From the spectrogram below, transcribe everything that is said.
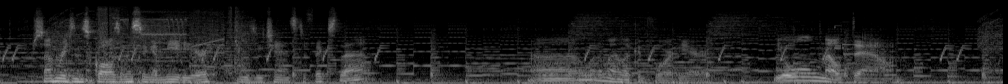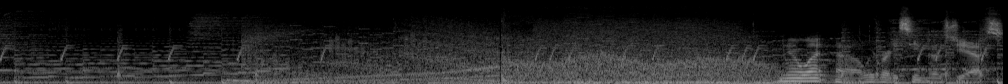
For some reason, Squall's missing a meteor. Easy chance to fix that. Uh, what am I looking for here? The meltdown. You know what? Oh, we've already seen those GFs.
